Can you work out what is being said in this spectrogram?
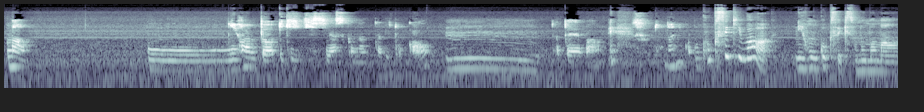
まあうーん日本と行き来しやすくなったりとか。例えば。え国籍は日本国籍そのまま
